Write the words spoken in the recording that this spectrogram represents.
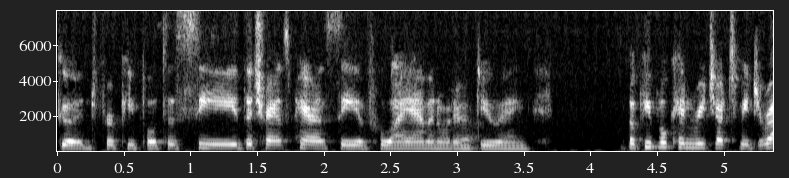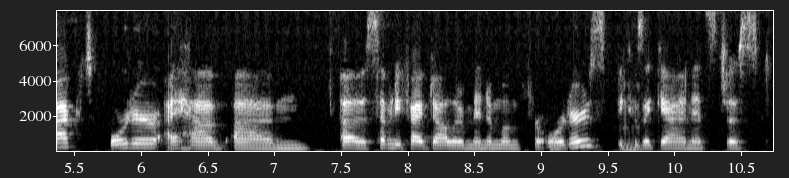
good for people to see the transparency of who I am and what I'm doing. But people can reach out to me direct, order. I have um, a $75 minimum for orders because, Mhm. again, it's just,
